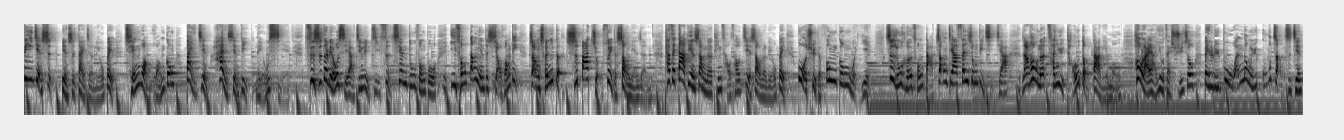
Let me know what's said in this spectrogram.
第一件事便是带着刘备前往皇宫拜见汉献帝刘协。此时的刘协啊，经历几次迁都风波，已从当年的小皇帝长成一个十八九岁的少年人。他在大殿上呢，听曹操介绍了刘备过去的丰功伟业，是如何从打张家三兄弟起家，然后呢参与讨董大联盟，后来啊又在徐州被吕布玩弄于股掌之间。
